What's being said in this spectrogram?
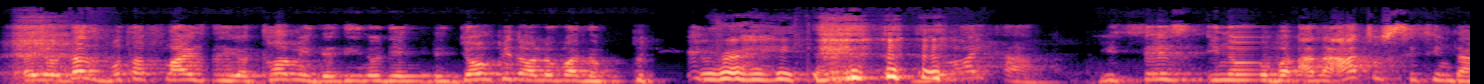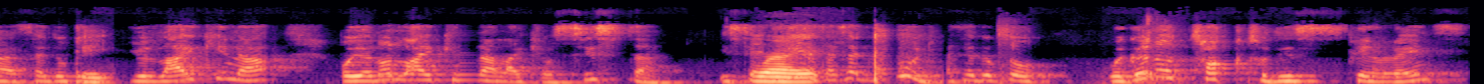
Hey, yo, that's butterflies in your tummy. They, you know, they, they're jumping all over the place. Right. you like her. It says, you know, but and I had to sit him down and said, okay, you're liking her, but you're not liking her like your sister. He said, Right. yes. I said, good. I said, so we're going to talk to these parents.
